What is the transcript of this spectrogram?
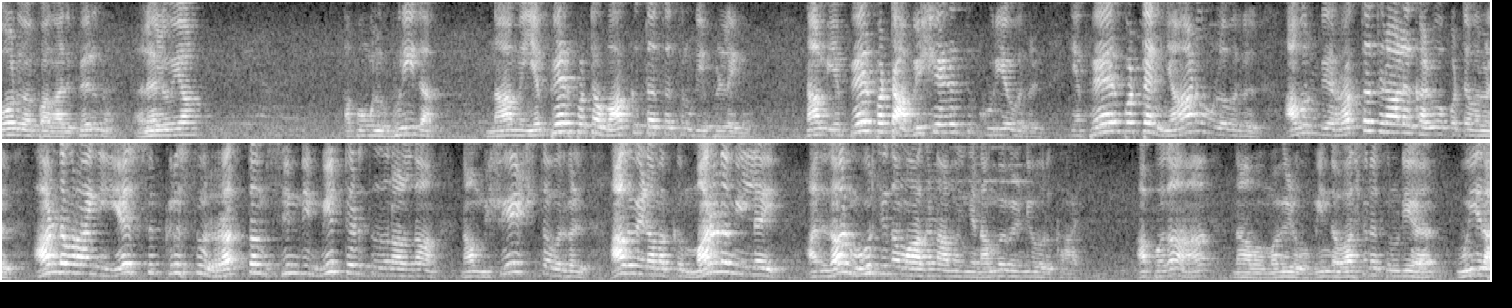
போர்டு வைப்பாங்க அது பெருமை. அல்லேலூயா அப்போ உங்களுக்கு புரியுதா? நாம் எப்பேற்பட்ட வாக்கு தத்துவத்தினுடைய பிள்ளைகள் நாம் எப்பேற்பட்ட அபிஷேகத்துக்குரியவர்கள் எப்பேற்பட்ட ஞானம் உள்ளவர்கள் அவருடைய ரத்தத்தினால கழுவப்பட்டவர்கள் ஆண்டவராகிய இயேசு கிறிஸ்து ரத்தம் சிந்தி மீட்டெடுத்ததனால்தான் நாம் விசேஷித்தவர்கள். ஆகவே நமக்கு மரணம் இல்லை. அதுதான் ஊர்ஜிதமாக நாம் இங்கே நம்ப வேண்டிய ஒரு காரியம். அப்போதான் நாம் மகிழ்வோம். இந்த வசனத்தினுடைய உயிர்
